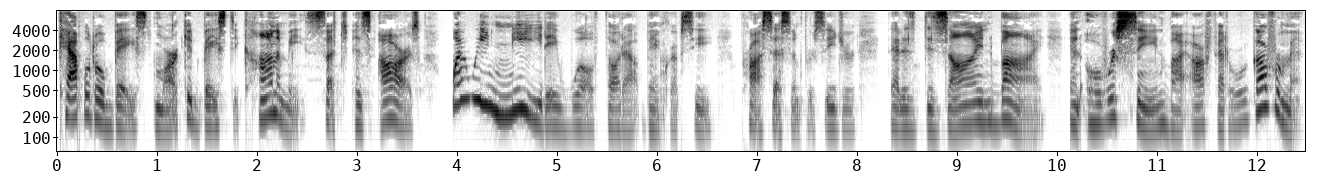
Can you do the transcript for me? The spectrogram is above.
capital based, market based economy such as ours, why we need a well thought out bankruptcy process and procedure that is designed by and overseen by our federal government.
